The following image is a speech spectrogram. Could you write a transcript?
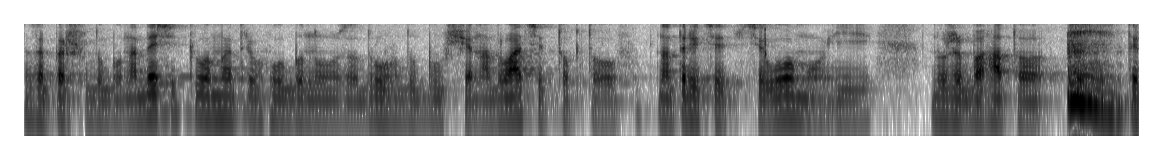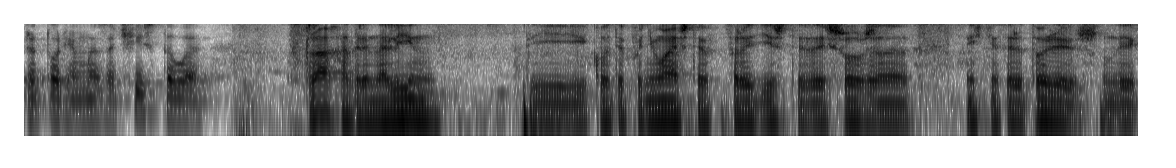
за першу добу на 10 кілометрів глибину, за другу добу ще на 20, тобто на 30 в цілому. І дуже багато територій ми зачистили. страх, адреналін. І коли ти розумієш, ти впереді ти зайшов вже на їхню територію, що як,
